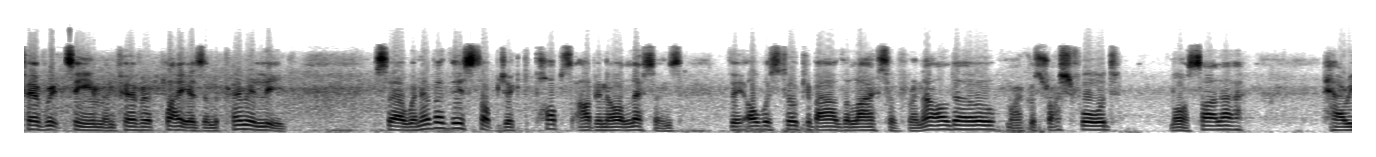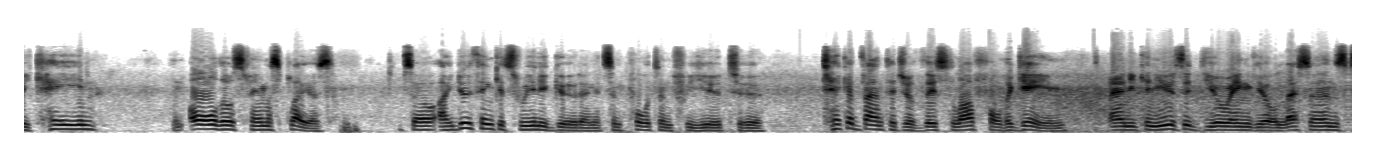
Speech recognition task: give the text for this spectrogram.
favorite team and favorite players in the Premier League. So whenever this subject pops up in our lessons, they always talk about the likes of Ronaldo, Marcus Rashford, Mo Salah, Harry Kane, and all those famous players. So I do think it's really good and it's important for you to take advantage of this love for the game and you can use it during your lessons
